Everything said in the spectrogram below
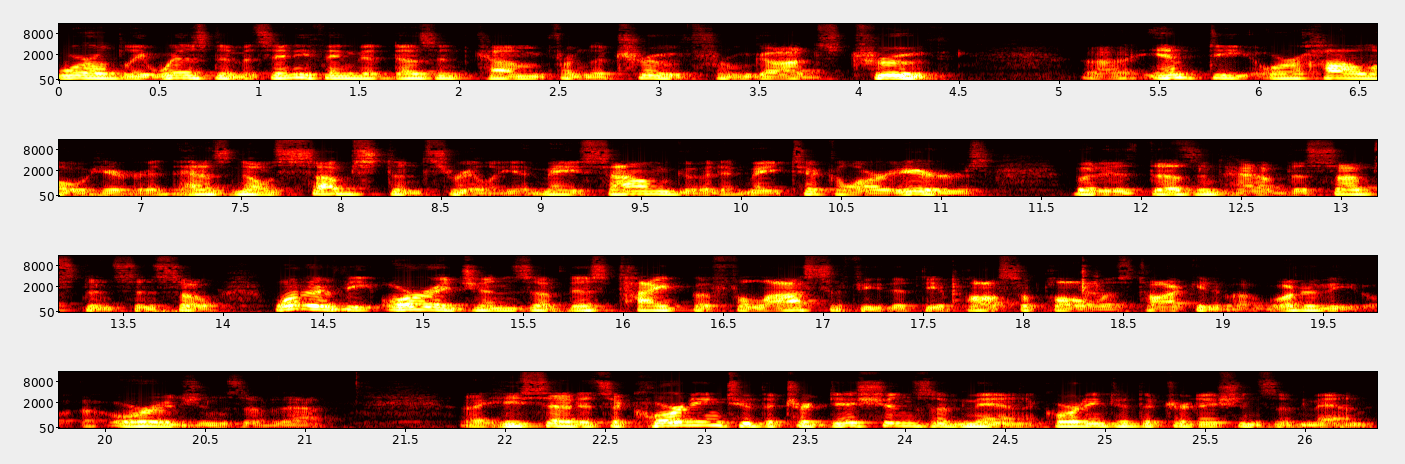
worldly wisdom. It's anything that doesn't come from the truth, from God's truth. Uh, empty or hollow here. It has no substance really. It may sound good, it may tickle our ears, but it doesn't have the substance. And so, what are the origins of this type of philosophy that the Apostle Paul is talking about? What are the origins of that? Uh, he said it's according to the traditions of men, according to the traditions of men.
